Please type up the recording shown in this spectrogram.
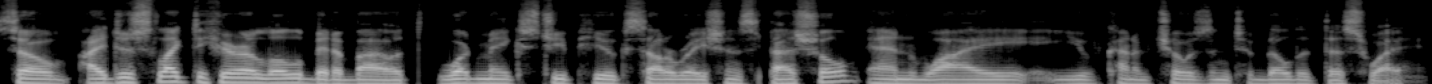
So I just like to hear a little bit about what makes GPU acceleration special and why you've kind of chosen to build it this way.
